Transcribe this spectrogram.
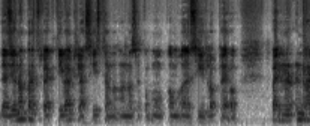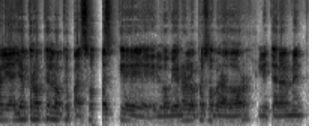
desde una perspectiva clasista, no, no sé cómo, cómo decirlo, pero, pero, en realidad yo creo que lo que pasó es que el gobierno de López Obrador literalmente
